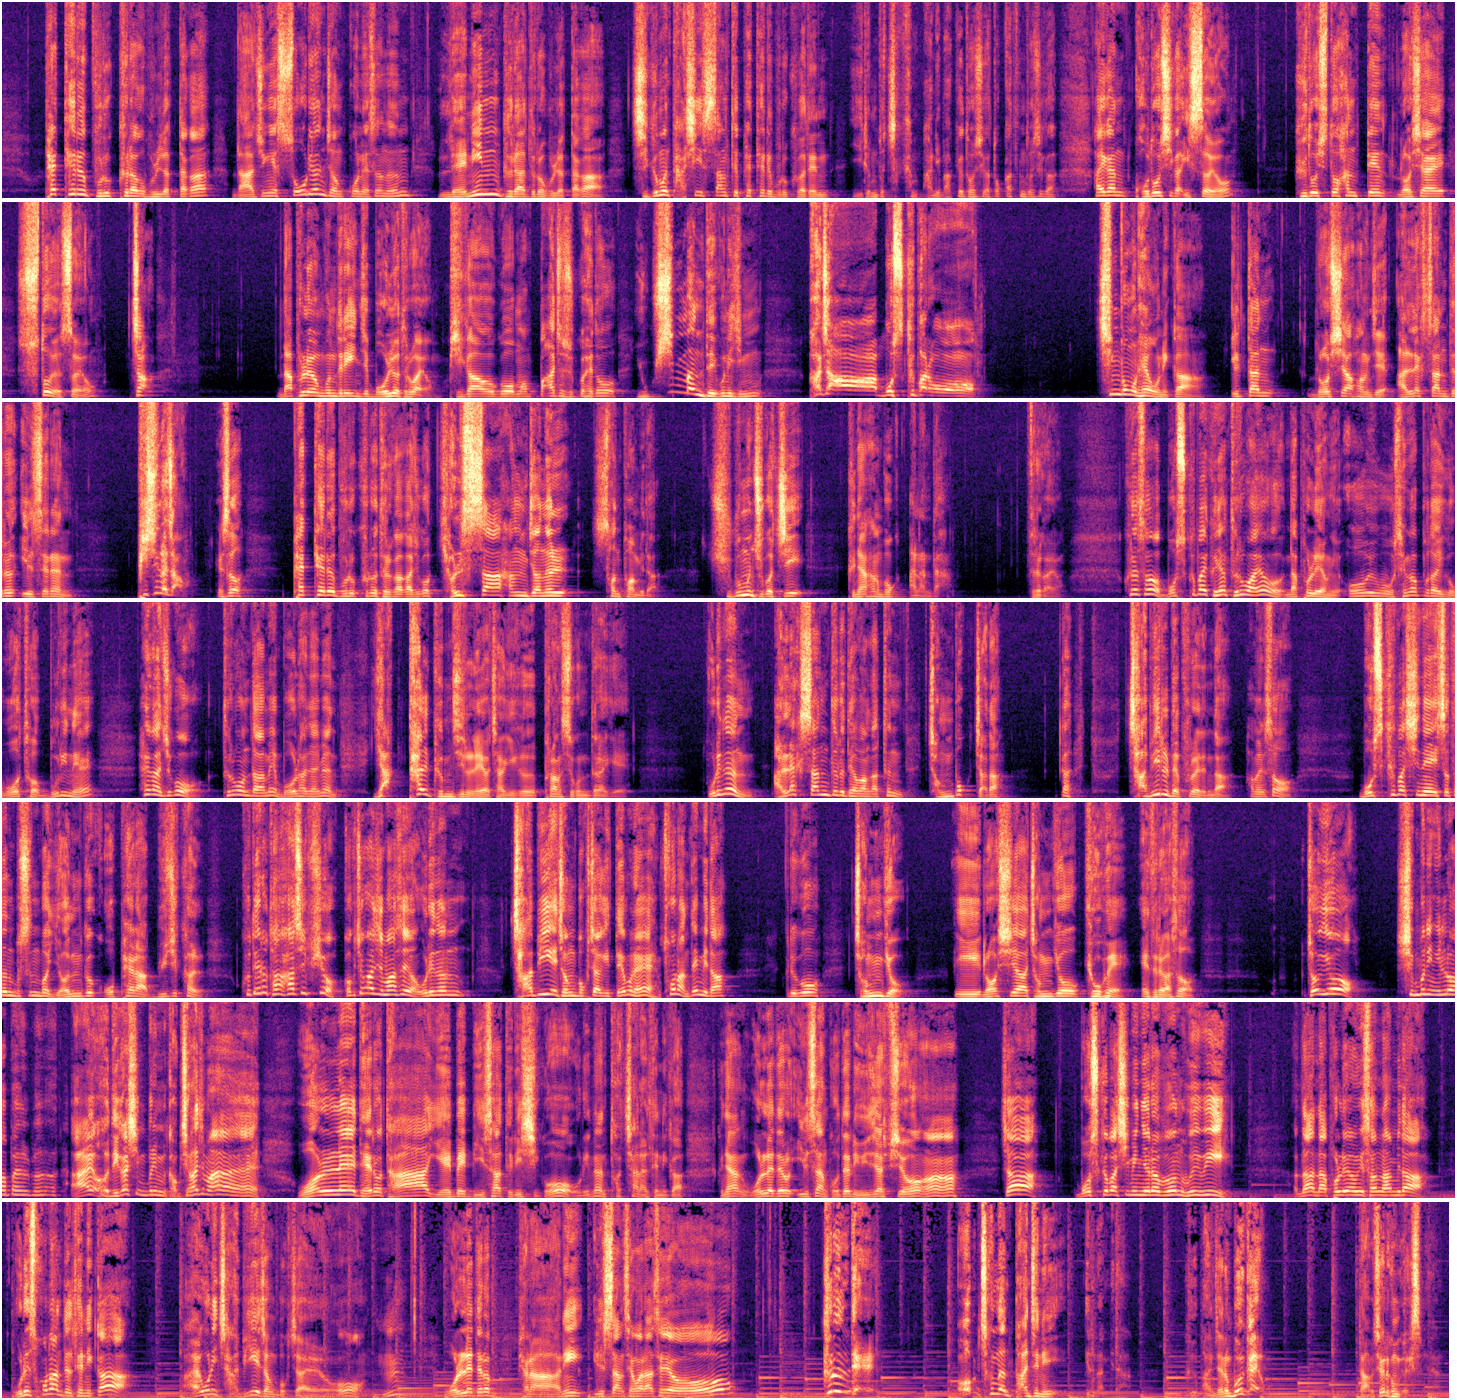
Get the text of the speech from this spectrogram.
페테르부르크라고 불렸다가 나중에 소련 정권에서는 레닌그라드로 불렸다가 지금은 다시 상트페테르부르크가 된 이름도 참 많이 바뀌어 도시가 똑같은 도시가 하여간 고도시가 있어요. 그 도시도 한때 러시아의 수도였어요. 자, 나폴레옹 군들이 이제 몰려 들어와요. 비가 오고 뭐 빠져 죽고 해도 60만 대군이 지금 가자 모스크바로 침공을 해오니까 일단 러시아 황제 알렉산드르 1세는 피신하자. 그래서 페테르부르크로 들어가가지고 결사항전을 선포합니다. 죽으면 죽었지 그냥 항복 안 한다. 들어가요. 그래서 모스크바에 그냥 들어와요. 나폴레옹이. 어이구 생각보다 이거 water 물이네. 해가지고 들어온 다음에 뭘 하냐면 약탈 금지를 해요. 자기 그 프랑스 군들에게. 우리는 알렉산드르 대왕 같은 정복자다. 그러니까 자비를 베풀어야 된다 하면서 모스크바 시내에 있었던 무슨 뭐 연극, 오페라, 뮤지컬 그대로 다 하십시오. 걱정하지 마세요. 우리는 자비의 정복자이기 때문에 손안 댑니다. 그리고 정교, 이 러시아 정교 교회에 들어가서 저기요 신부님 일로 와봐요. 아 어디가 신부님 걱정하지 마. 원래대로 다 예배 미사 드리시고 우리는 터치 안 할 테니까 그냥 원래대로 일상 그대로 유지하십시오. 어? 자 모스크바 시민 여러분 위위 나 나폴레옹이 선언합니다. 우리 손 안 댈 테니까 아 우리 자비의 정복자예요. 음? 원래대로 편안히 일상생활 하세요. 그런데 엄청난 반전이 일어납니다. 그 반전은 뭘까요? 다음 시간에 공개하겠습니다.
